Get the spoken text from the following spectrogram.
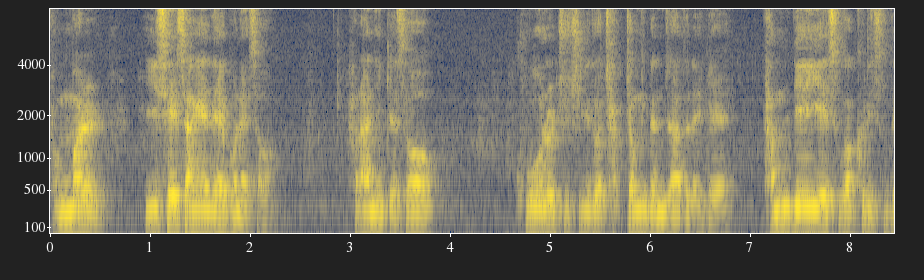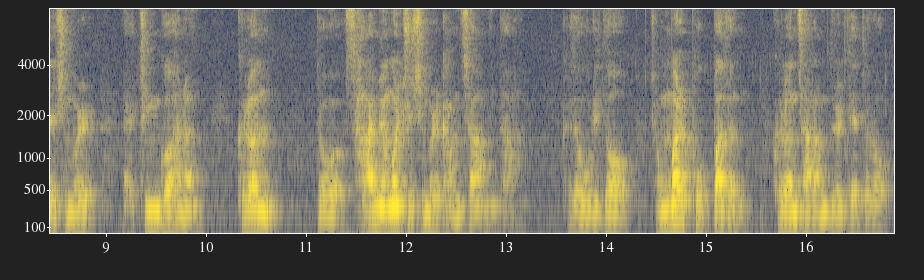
정말 이 세상에 내보내서 하나님께서 구원을 주시기로 작정된 자들에게 담대히 예수가 그리스도 되심을 증거하는 그런 또 사명을 주심을 감사합니다. 그래서 우리도 정말 복받은 그런 사람들 되도록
